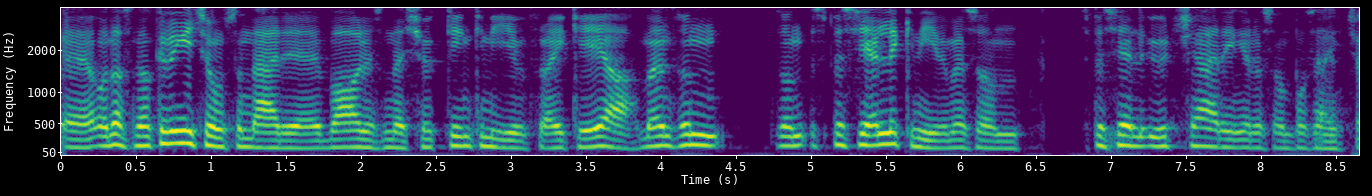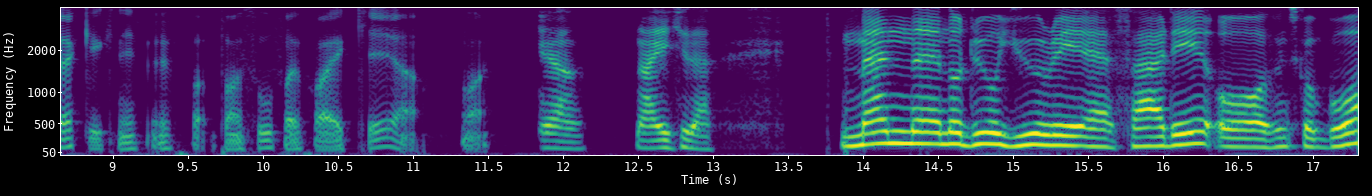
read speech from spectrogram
eh, og da snakker vi ikke om sånn der vanlig sånn der kjøkkenkniv fra Ikea, men sånn, sånn spesielle kniver med sånn spesielle utskjæringer og sånn på seg. En kjøkkenkniv på en sofa fra Ikea. Ja. Nei, ikke det. Men eh, når du og Yuri er ferdig, og hun skal gå,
